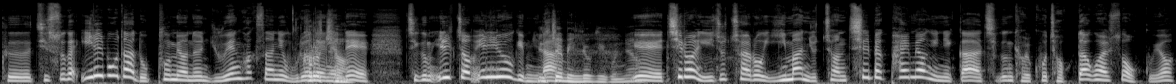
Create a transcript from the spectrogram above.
그 지수가 1보다 높으면은 유행 확산이 우려되는데 그렇죠. 지금 1.16입니다. 1.16이군요. 예, 7월 2주 차로 2만 6,708명이니까 지금 결코 적다고 할 수 없고요.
